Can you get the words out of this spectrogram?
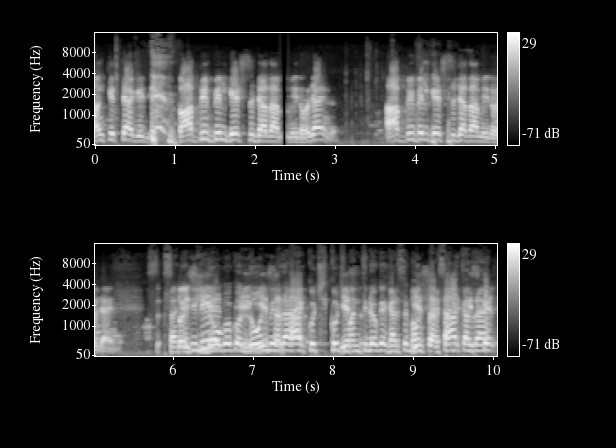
अंकित त्यागी जी तो आप भी बिल गेट्स से ज़्यादा अमीर हो जाएँगे आप भी बिल गेट्स से ज़्यादा अमीर हो जाएँगे संजय जी इसलिए लोगों को लोन मिल रहा है कुछ कुछ मंत्रियों के घर से बहुत पैसा सरकार निकल रहा है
